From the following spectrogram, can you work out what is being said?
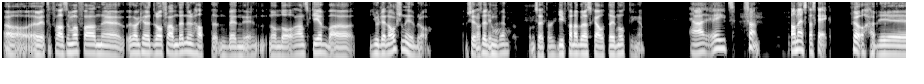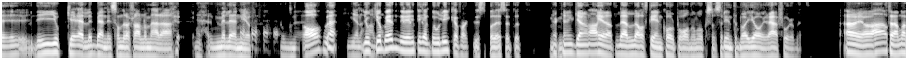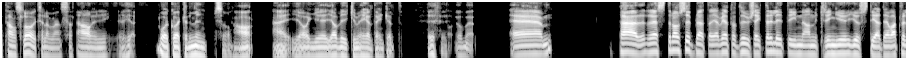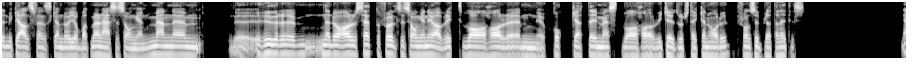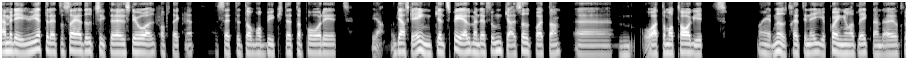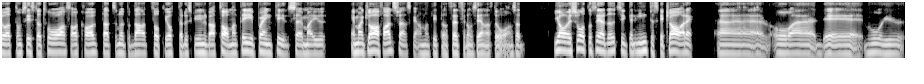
Ja, jag vet inte fasen vad fan, eh, han kan dra fram den ur hatten, Benny, någon dag. Han skrev bara Julian Larsson är bra. Det känns väldigt oväntat på något sätt. Giffarna börjar scouta i Nottingham. Ja, det är fan. Var nästa steg. Ja. Det, är, det är Jocke eller Benny som drar fram de här äh, millennium. ja, Jocke och Benny är inte helt olika faktiskt på det sättet. Jag kan ju garantera att Lelle har stenkoll på honom också, så det är inte bara jag i det här forumet. Ja, jag har tränat hans lag till och med. Så ja, AIK Akademin. Så. Ja, nej, jag, jag viker mig helt enkelt. jag med. Eh, Per, resten av Superettan, jag vet att du ursäktade lite innan kring just det att det har varit väldigt mycket allsvenskan du har jobbat med den här säsongen. Men ehm, eh, hur, ehm, när du har sett och följt säsongen i övrigt, vad har eh, chockat dig mest? Vad har, vilka utropstecken har du från Superettan hittills? Nej, men det är ju jättelätt att säga att Utsikten är det stora utropstecknet. Sättet de har byggt detta på, det är ett ja, ganska enkelt spel, men det funkar i Superettan. Eh, och att de har tagit vad är det nu, 39 poäng eller något liknande. Jag tror att de sista två åren så har kvalplatsen nu på bland annat 48. Det skulle innebära att tar man 10 poäng till så är man ju är man klar för allsvenskan om man tittar och sett sig de senaste åren. Så jag har svårt att se att Utsikten inte ska klara det. Uh, och uh, det vore ju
